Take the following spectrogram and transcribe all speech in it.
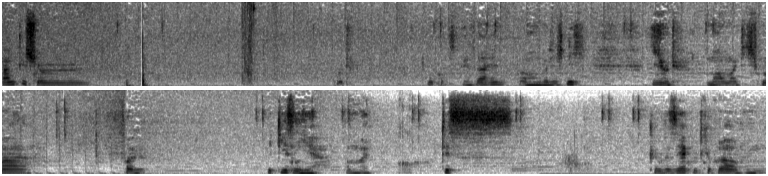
Dankeschön. Gut. Du kommst wieder dahin. Brauchen wir dich nicht. Gut. Machen wir dich mal voll. Mit diesen hier. Machen wir das können wir sehr gut gebrauchen.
